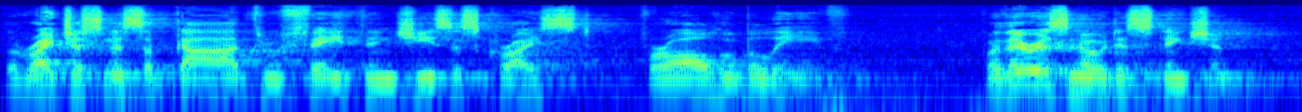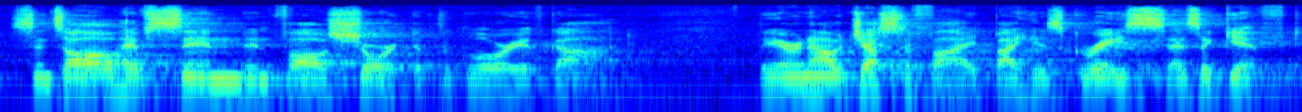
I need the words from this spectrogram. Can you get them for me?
the righteousness of God through faith in Jesus Christ for all who believe. For there is no distinction, since all have sinned and fall short of the glory of God. They are now justified by his grace as a gift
